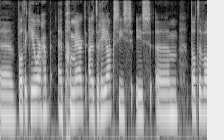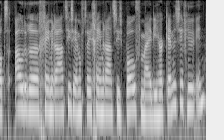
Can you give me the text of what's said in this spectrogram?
uh, wat ik heel erg heb, heb gemerkt uit de reacties is um, dat er wat oudere generaties, één of twee generaties boven mij, die herkennen zich hierin.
